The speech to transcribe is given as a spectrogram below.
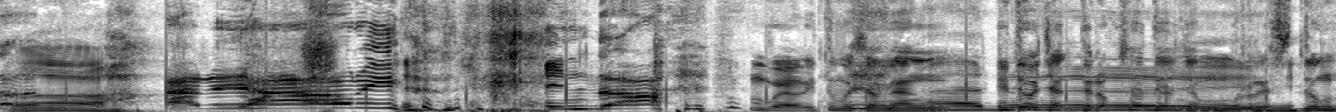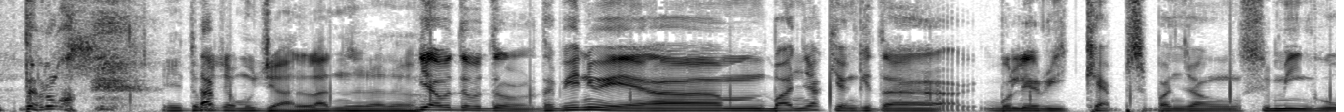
oh, Hari-hari indah. Well, itu macam yang Aduh. itu macam teruk satu macam meresdung teruk. itu Tapi- macam jalan sudah tu. Ya betul betul. Tapi anyway, um, banyak yang kita boleh recap sepanjang seminggu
